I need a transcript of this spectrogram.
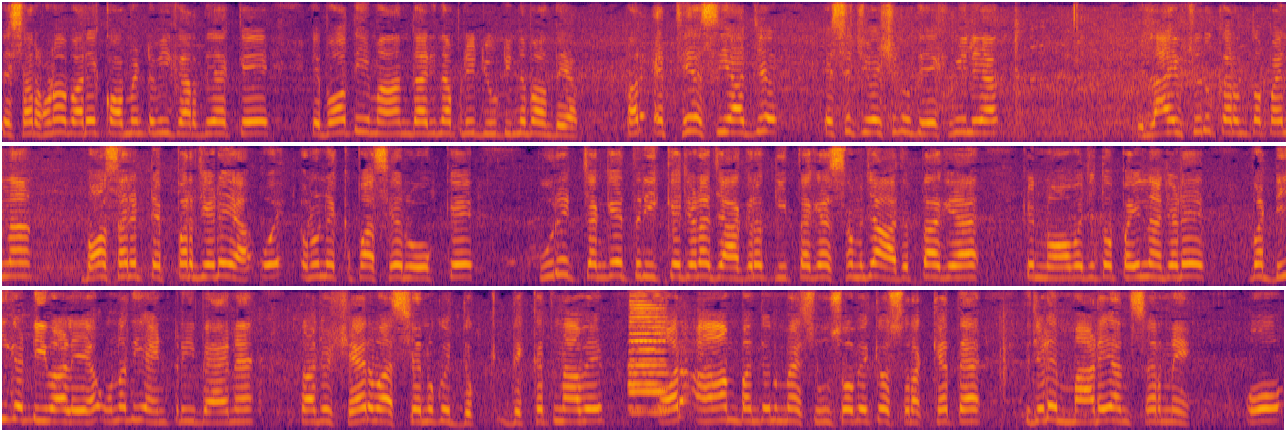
ਤੇ ਸਰ, ਹੁਣਾਂ ਬਾਰੇ ਕਮੈਂਟ ਵੀ ਕਰਦੇ ਆ ਕਿ ਇਹ ਬਹੁਤ ਹੀ ਇਮਾਨਦਾਰੀ ਨਾਲ ਆਪਣੀ ਡਿਊਟੀ ਨਿਭਾਉਂਦੇ ਆ। ਪਰ ਇੱਥੇ ਅਸੀਂ ਅੱਜ ਇਸ ਸਿਚੁਏਸ਼ਨ ਨੂੰ ਦੇਖ ਵੀ ਲਿਆ। ਲਾਈਵ ਸ਼ੁਰੂ ਕਰਨ ਤੋਂ ਪਹਿਲਾਂ ਬਹੁਤ ਸਾਰੇ ਟਿੱਪਰ ਜਿਹੜੇ ਆ, ਉਹ ਉਹਨਾਂ ਨੂੰ ਇੱਕ ਪਾਸੇ ਰੋਕ ਕੇ ਪੂਰੇ ਚੰਗੇ ਤਰੀਕੇ ਜਿਹੜਾ ਜਾਗਰੂਕ ਕੀਤਾ ਗਿਆ, ਸਮਝਾ ਦਿੱਤਾ ਗਿਆ ਕਿ 9 ਵਜੇ ਤੋਂ ਪਹਿਲਾਂ ਜਿਹੜੇ ਵੱਡੀ ਗੱਡੀ ਵਾਲੇ ਆ, ਉਹਨਾਂ ਦੀ ਐਂਟਰੀ ਬੈਨ ਹੈ। ਤਾਂ ਜੋ ਸ਼ਹਿਰ ਵਾਸੀਆਂ ਨੂੰ ਕੋਈ ਦੁੱਖ- ਦਿੱਕਤ ਨਾ ਆਵੇ ਔਰ ਆਮ ਬੰਦੇ ਨੂੰ ਮਹਿਸੂਸ ਹੋਵੇ ਕਿ ਉਹ ਸੁਰੱਖਿਅਤ ਹੈ ਤੇ ਜਿਹੜੇ ਮਾੜੇ ਅਨਸਰ ਨੇ, ਉਹ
